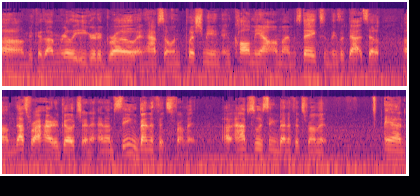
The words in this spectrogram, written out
um, because I'm really eager to grow and have someone push me and, and call me out on my mistakes and things like that. So um, that's where I hired a coach, and, and I'm seeing benefits from it. Uh, absolutely seeing benefits from it. And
